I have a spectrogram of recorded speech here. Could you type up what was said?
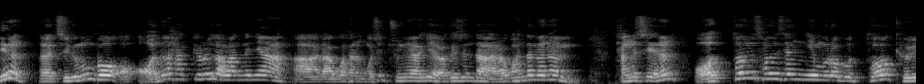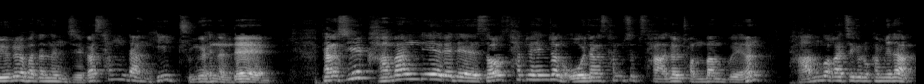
이는 어, 지금은 뭐 어, 어느 학교를 나왔느냐라고 하는 것이 중요하게 여겨진다라고 한다면은 당시에는 어떤 선생님으로부터 교육을 받았는지가 상당히 중요했는데 당시에 가말리엘에 대해서 사도행전 5장 34절 전반부에는 다음과 같이 기록합니다.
